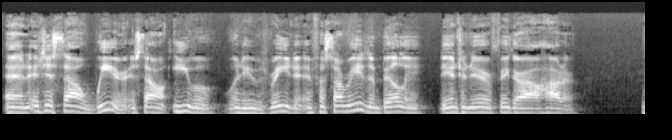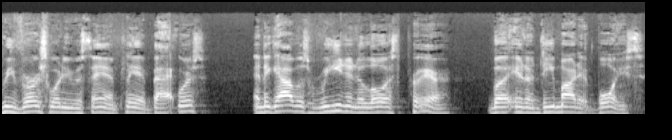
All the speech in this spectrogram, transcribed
and it just sounded weird. It sounded evil when he was reading. And for some reason, Billy, the engineer, figured out how to reverse what he was saying, play it backwards. And the guy was reading the Lord's Prayer, but in a demonic voice.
